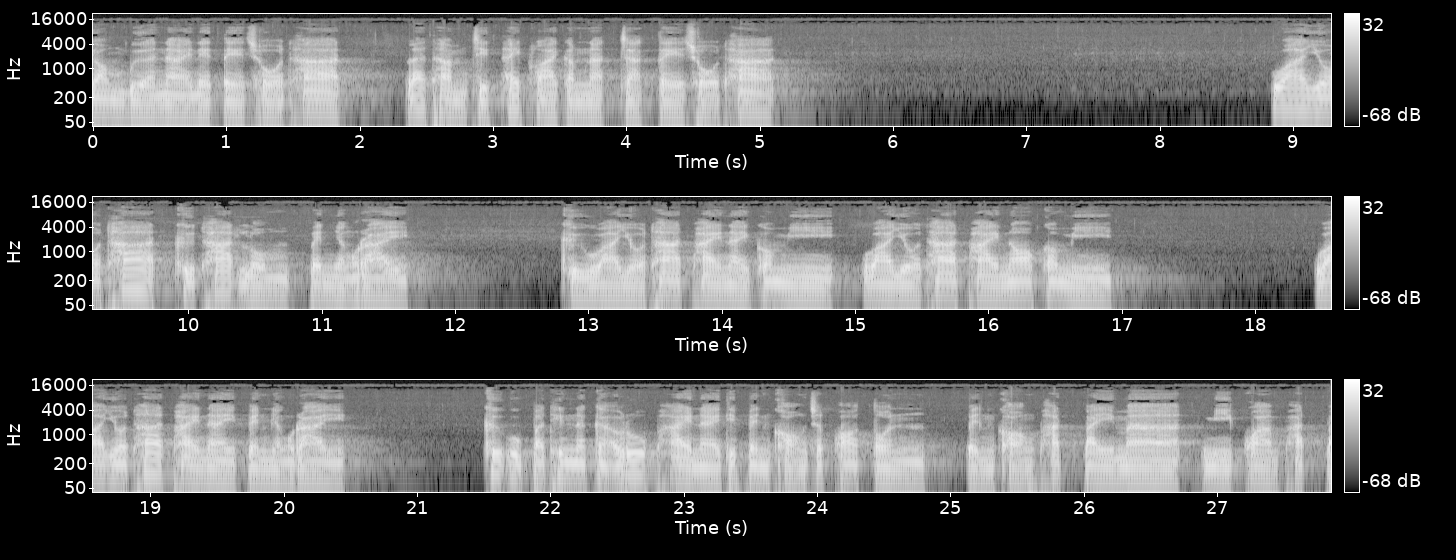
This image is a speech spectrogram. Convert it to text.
ย่อมเบื่อหน่ายในเตโชธาตและทำจิตให้คลายกำหนัดจากเตโชธาตวายโยธาตคือธาตุลมเป็นอย่างไร คือวายโยธาตภายในก็มี วายโยธาตภายนอกก็มี วายโยธาตภายในเป็นอย่างไร คืออุปทินกะรูปภายในที่เป็นของเฉพาะตน เป็นของพัดไปมา มีความพัดไป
